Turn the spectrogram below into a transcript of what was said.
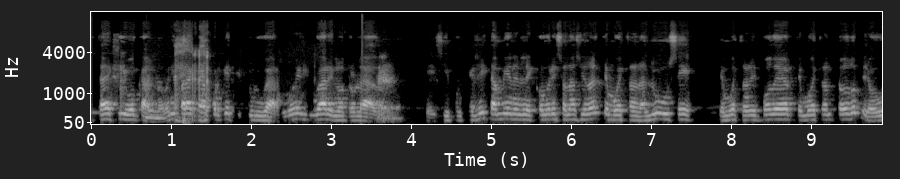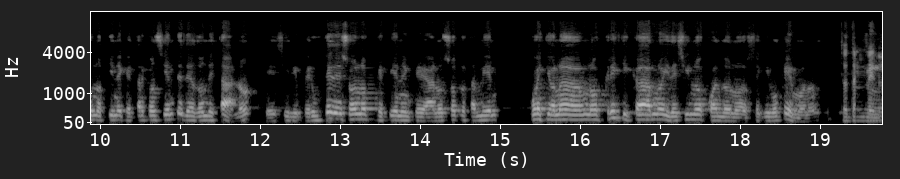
Estás equivocando. Vení para acá porque este es tu lugar, no es el lugar en otro lado. porque allí también en el Congreso Nacional te muestran las luces, te muestran el poder, te muestran todo, pero uno tiene que estar consciente de dónde está, ¿no? Es decir, pero ustedes son los que tienen que a nosotros también cuestionarnos, criticarnos y decirnos cuando nos equivoquemos, ¿no? Totalmente.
